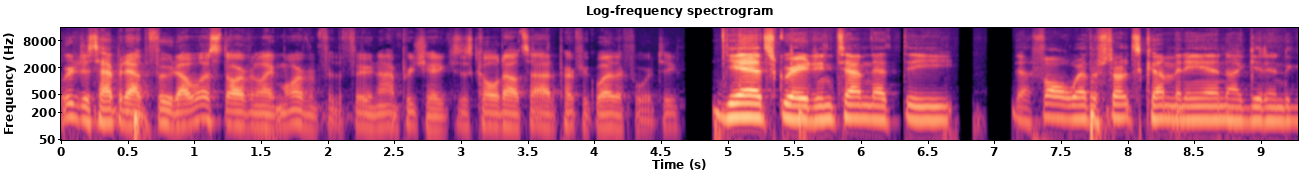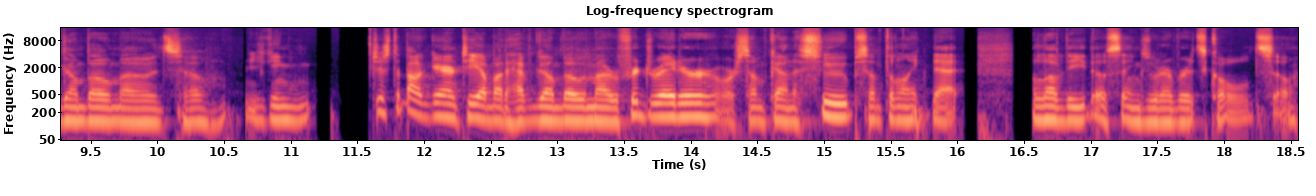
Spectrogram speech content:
we're just happy to have the food. I was starving like Marvin for the food, and I appreciate it because it's cold outside, perfect weather for it too. Yeah, it's great. Anytime that the the fall weather starts coming in, I get into gumbo mode. So you can just about guarantee I'm going to have gumbo in my refrigerator or some kind of soup, something like that. I love to eat those things whenever it's cold. So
